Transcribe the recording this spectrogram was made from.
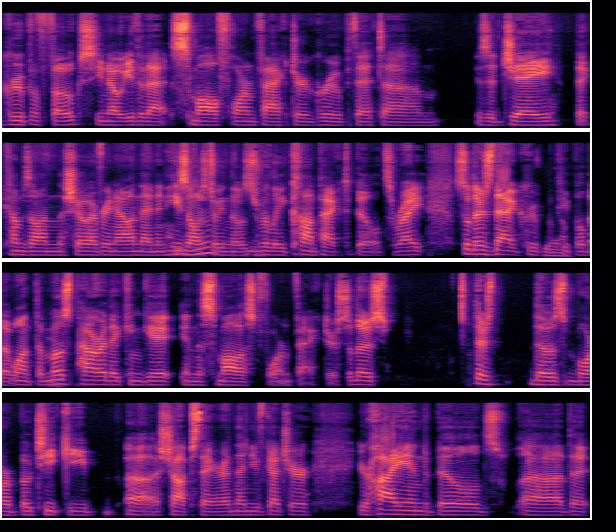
group of folks you know either that small form factor group that um is it jay that comes on the show every now and then and he's mm-hmm. always doing those really compact builds right so there's that group yeah. of people that want the most power they can get in the smallest form factor so there's there's those more boutique uh, shops there and then you've got your your high end builds uh, that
